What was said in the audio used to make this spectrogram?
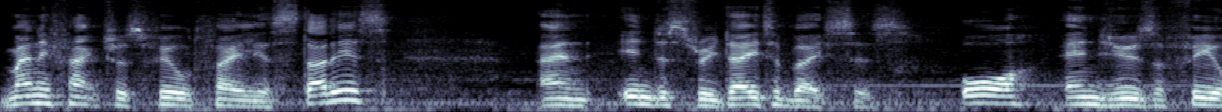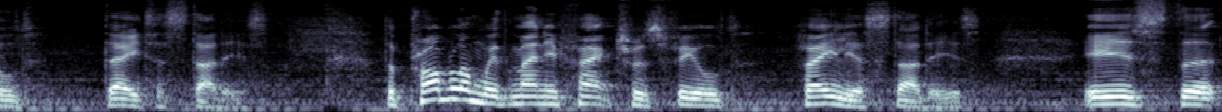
manufacturers' field failure studies and industry databases or end user field data studies. The problem with manufacturers' field failure studies is that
